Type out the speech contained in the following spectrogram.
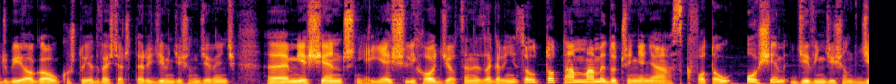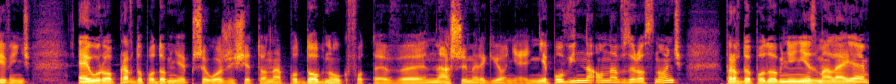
HBO Go kosztuje 24,99 e, miesięcznie. Jeśli chodzi o ceny za granicą, to tam mamy do czynienia z kwotą 8,99 euro. Prawdopodobnie przełoży się to na podobną kwotę w naszym regionie. Nie powinna ona wzrosnąć, prawdopodobnie nie zmaleje.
